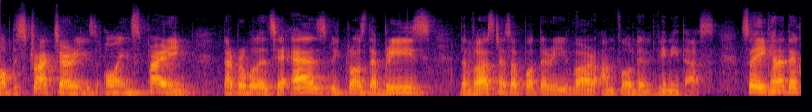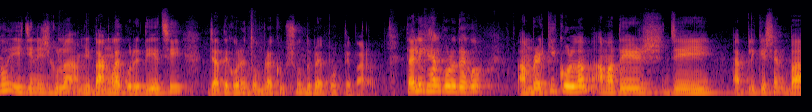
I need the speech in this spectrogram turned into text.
of the structure is uh inspiring তারপর বলেছে as we cross the bridge the vastness of the river unfolded ভিনিতাস সো এইখানে দেখো, এই জিনিসগুলো আমি বাংলা করে দিয়েছি, যাতে করে তোমরা খুব সুন্দরভাবে পড়তে পারো। তাহলে খেয়াল করে দেখো, আমরা কি করলাম? আমাদের যে অ্যাপ্লিকেশন বা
